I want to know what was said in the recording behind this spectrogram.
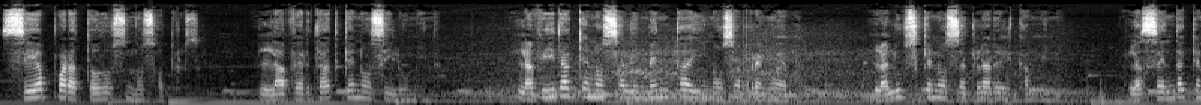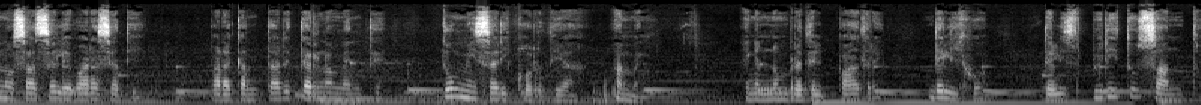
sea para todos nosotros la verdad que nos ilumina, la vida que nos alimenta y nos renueva, la luz que nos aclara el camino, la senda que nos hace elevar hacia ti para cantar eternamente tu misericordia. Amén. En el nombre del Padre, del Hijo, del Espíritu Santo.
